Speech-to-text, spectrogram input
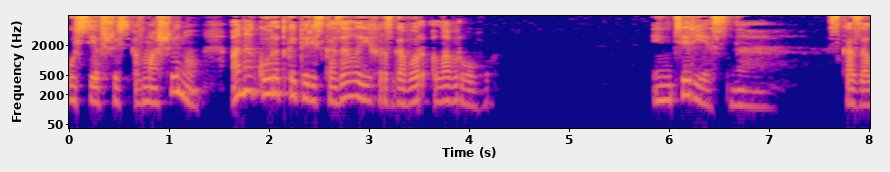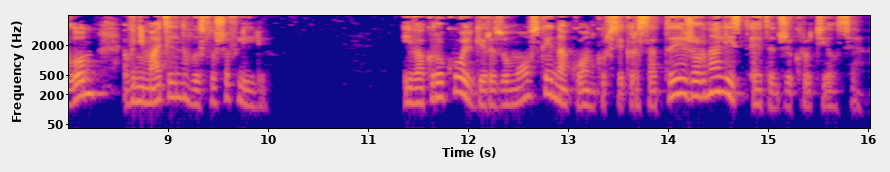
Усевшись в машину, она коротко пересказала их разговор Лаврову. «Интересно», — сказал он, внимательно выслушав Лилю. И вокруг Ольги Разумовской на конкурсе красоты журналист этот же крутился.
